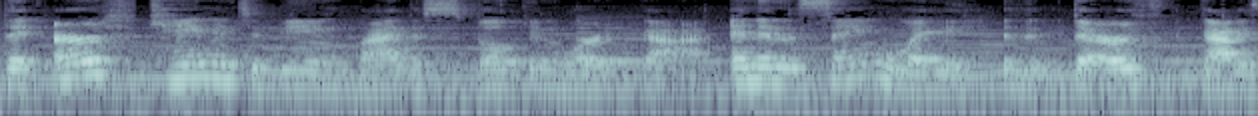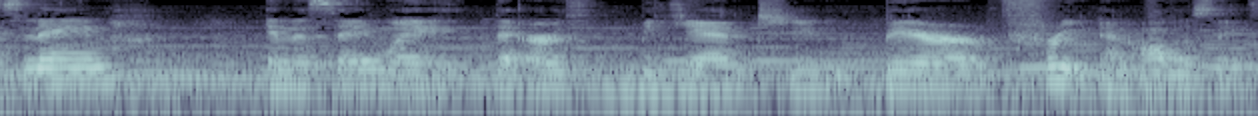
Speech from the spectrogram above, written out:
the earth came into being by the spoken word of God. And in the same way, the earth got its name. In the same way, the earth began to bear fruit and all those things.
